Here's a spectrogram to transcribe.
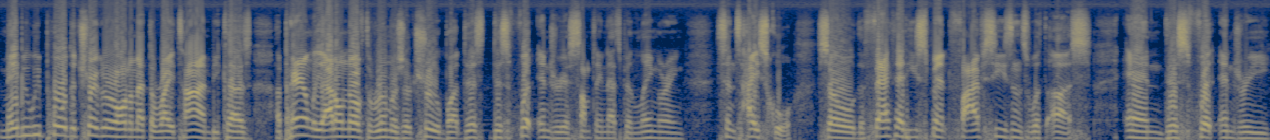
maybe we pulled the trigger on him at the right time because apparently I don't know if the rumors are true, but this this foot injury is something that's been lingering since high school. So the fact that he spent five seasons with us and this foot injury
